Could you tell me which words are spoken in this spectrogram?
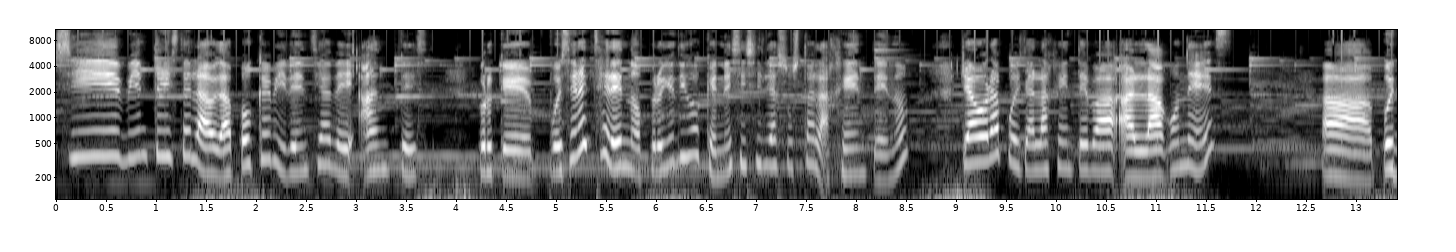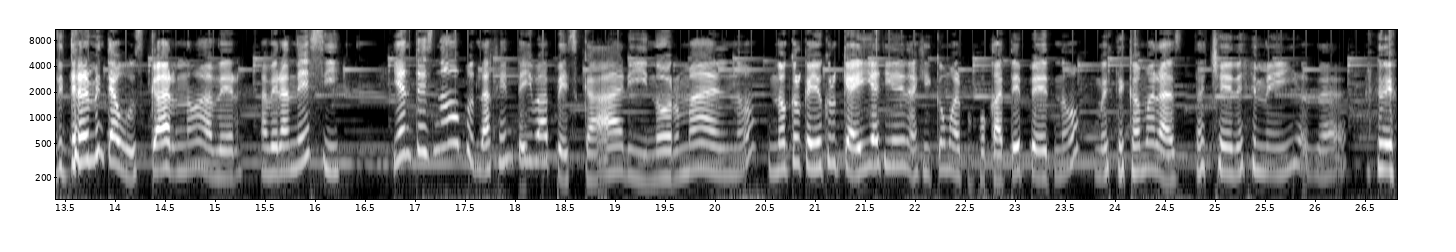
Sí, bien triste la, la poca evidencia de antes. Porque pues era el sereno, pero yo digo que Nessie sí le asusta a la gente, ¿no? Y ahora pues ya la gente va al lago Ness a pues literalmente a buscar, ¿no? A ver, a ver a Nessie. Y antes no, pues la gente iba a pescar y normal, ¿no? No creo que yo creo que ahí ya tienen aquí como al Popocatépetl, ¿no? Este cámaras HDMI, o sea, de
